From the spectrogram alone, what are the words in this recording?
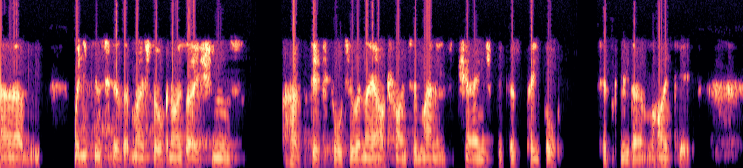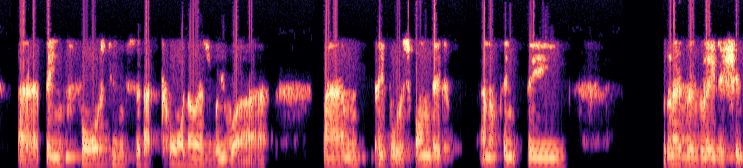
Um, when you consider that most organisations have difficulty when they are trying to manage change because people typically don't like it, uh, being forced into that corner as we were, um, people responded, and I think the level of leadership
